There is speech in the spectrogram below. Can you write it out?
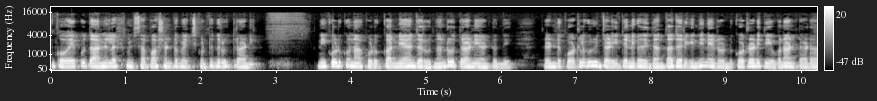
ఇంకోవైపు దానిలక్ష్మిని సభాష్ అంటూ మెచ్చుకుంటుంది రుద్రాణి. నీ కొడుకు నా కొడుకు అన్యాయం జరుగుతుందని రుద్రాణి అంటుంది. రెండు కోట్ల గురించి అడిగితేనే కదా ఇదంతా జరిగింది నేను రెండు కోట్లు అడిగితే ఇవ్వనంటాడా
